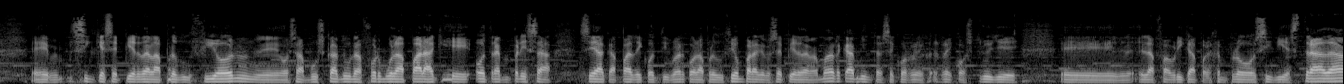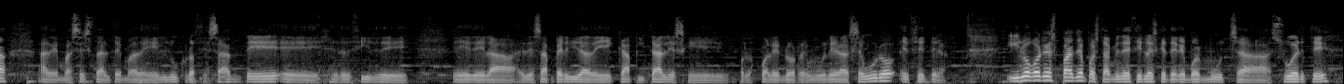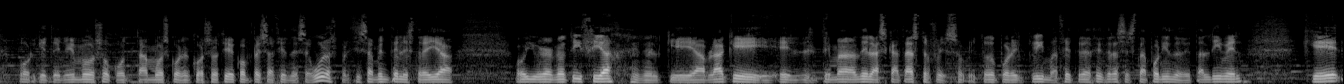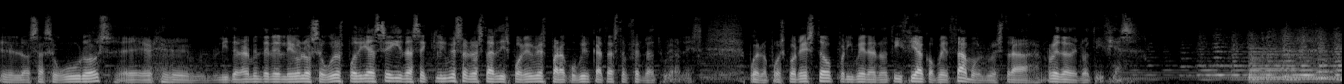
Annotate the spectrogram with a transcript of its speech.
sin que se pierda la producción, o sea, buscando una fórmula para que otra empresa sea capaz de continuar con la producción para que no se pierda la marca mientras se reconstruye eh, la fábrica, por ejemplo, siniestrada. Además está el tema del lucro cesante, es decir, de, de, la, de esa pérdida de capitales que, por los cuales no remunera el seguro, etcétera. Y luego en España, pues también decirles que tenemos mucha suerte porque tenemos o contamos con el Consorcio de Compensación de Seguros. Precisamente les traía hoy una noticia en el que habla que el, tema de las catástrofes, sobre todo por el clima, etcétera, etcétera, se está poniendo de tal nivel que eh, los aseguros, eh, literalmente en el leo, los seguros podrían seguir asequibles o no estar disponibles para cubrir catástrofes naturales. Bueno, pues con esto, primera noticia, comenzamos nuestra rueda de noticias.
